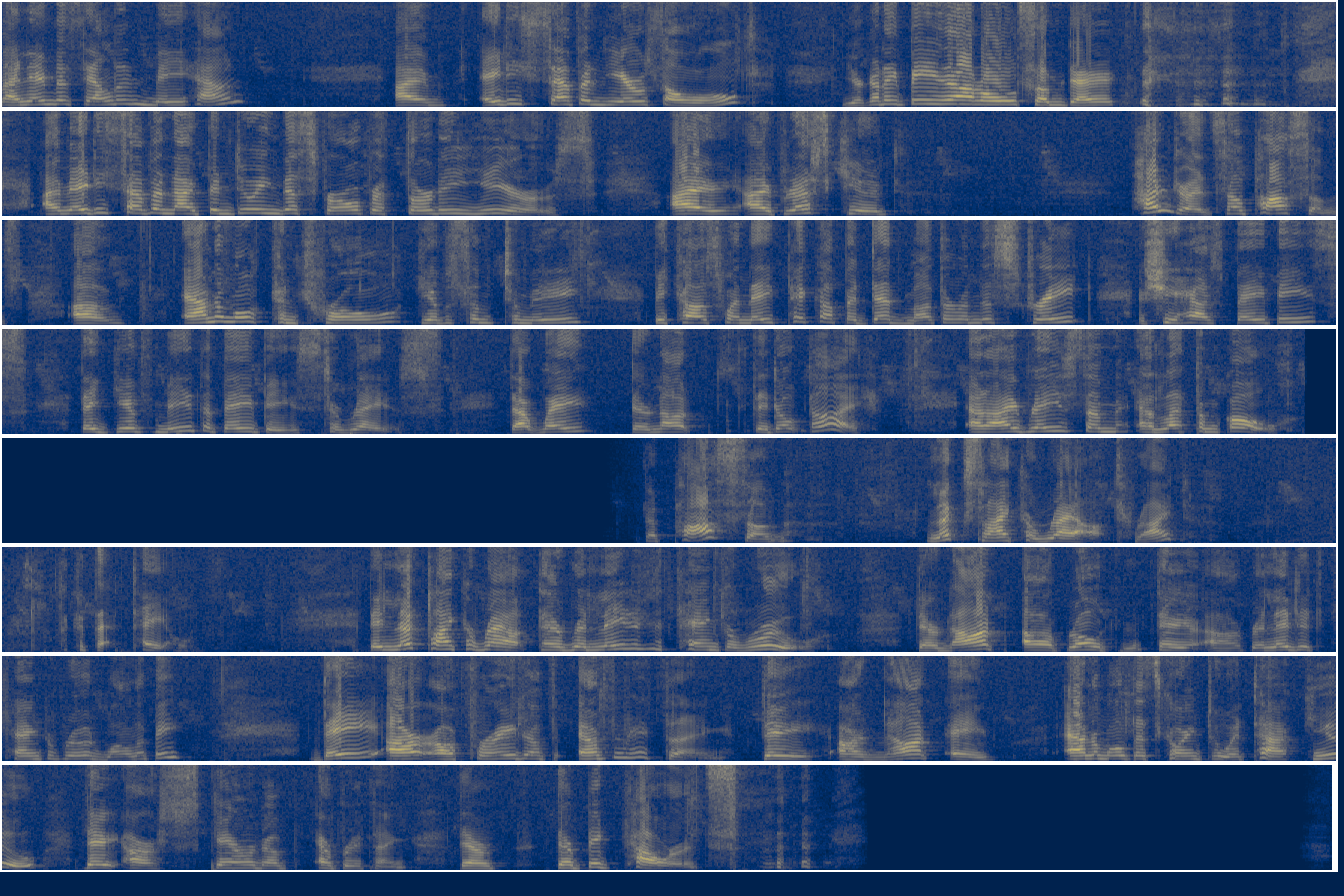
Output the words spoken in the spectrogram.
My name is Ellen Meehan. I'm 87 years old. You're going to be that old someday. I'm 87. I've been doing this for over 30 years. I, I've rescued hundreds of possums. Um, animal control gives them to me because when they pick up a dead mother in the street, and she has babies, they give me the babies to raise. That way, they're not, they don't die. And I raise them and let them go. The possum looks like a rat, right? Look at that tail. They look like a rat. They're related to kangaroo. They're not a rodent. They are related to kangaroo and wallaby. They are afraid of everything. They are not a animal that's going to attack you. They are scared of everything. They're, they're big cowards.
